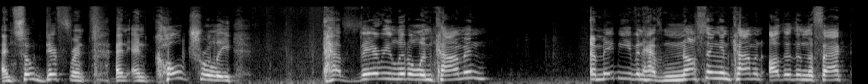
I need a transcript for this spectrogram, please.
and so different and, and culturally have very little in common and maybe even have nothing in common other than the fact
